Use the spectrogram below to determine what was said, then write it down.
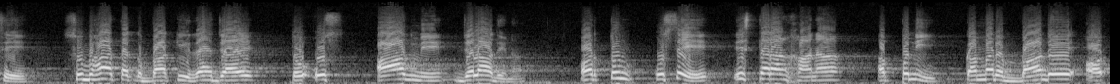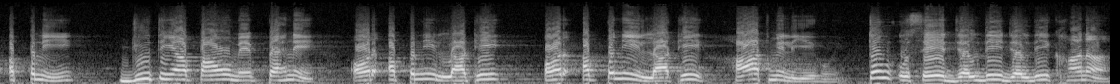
سے صبح تک باقی رہ جائے تو اس آگ میں جلا دینا اور تم اسے اس طرح کھانا، اپنی کمر باندھے اور اپنی جوتیاں پاؤں میں پہنے اور اپنی لاٹھی اور اپنی لاٹھی ہاتھ میں لیے ہوئے۔ تم اسے جلدی جلدی کھانا،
